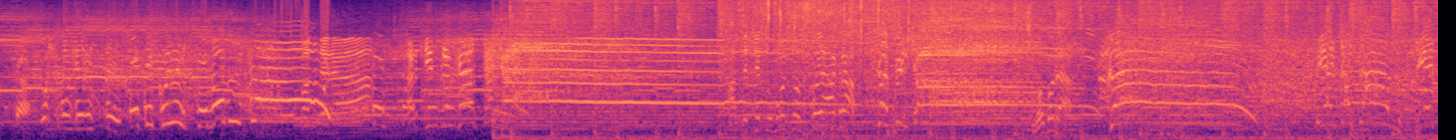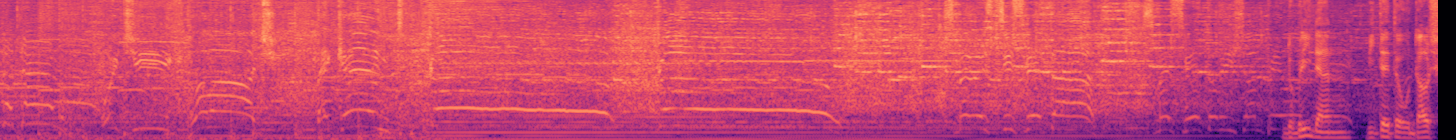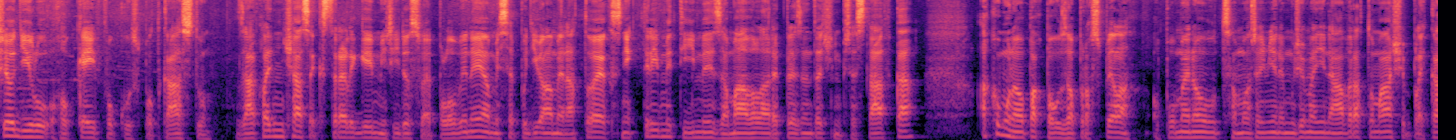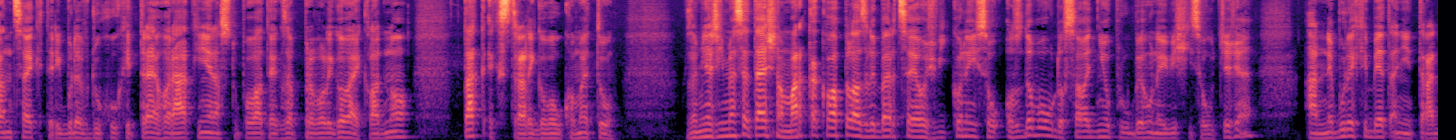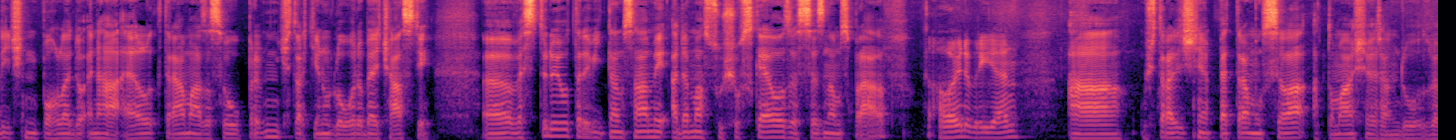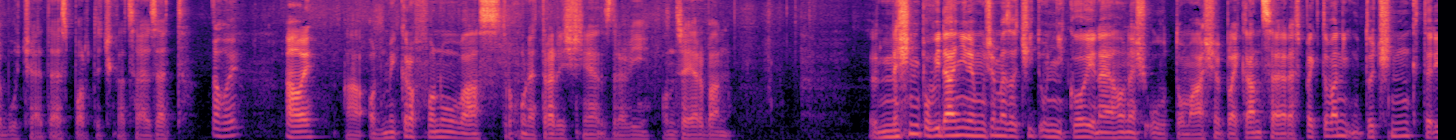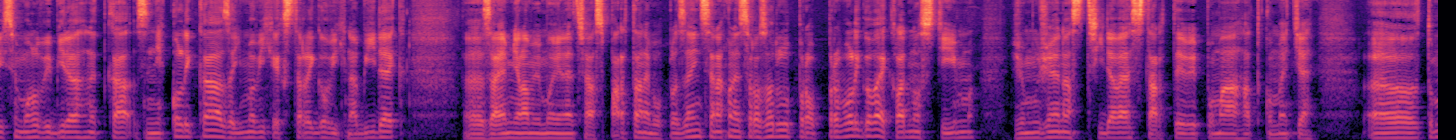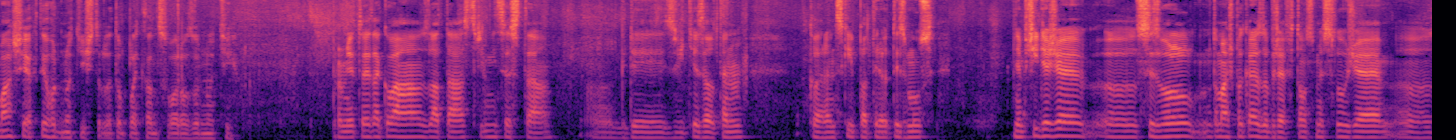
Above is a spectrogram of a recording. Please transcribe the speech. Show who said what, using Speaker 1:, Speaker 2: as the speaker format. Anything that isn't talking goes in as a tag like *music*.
Speaker 1: Procházka. Už může vystřelit. Pepiku ještě, nový gol!
Speaker 2: Pantera, Martin Procházka,
Speaker 3: A teď je tu možnost Vojágra. Kapitán!
Speaker 4: Svoboda.
Speaker 5: Dobrý den, vítejte u dalšího dílu Hokej Focus podcastu. Základní část Extraligy míří do své poloviny a my se podíváme na to, jak s některými týmy zamávala reprezentační přestávka a komu naopak pauza prospěla. Opomenout samozřejmě nemůžeme ani návrat Tomáše Plekance, který bude v duchu chytré horákyně nastupovat jak za prvoligové Kladno, tak extraligovou kometu. Zaměříme se též na Marka Kvapila z Liberce, jehož výkony jsou ozdobou dosavadního průběhu nejvyšší soutěže a nebude chybět ani tradiční pohled do NHL, která má za svou první čtvrtinu dlouhodobé části. Eh, Ve studiu tady vítám s námi Adama Sušovského ze Seznam zpráv
Speaker 2: Ahoj, dobrý den.
Speaker 5: a už tradičně Petra Musila a Tomáše Řandu z webu čtsport.cz.
Speaker 6: Ahoj.
Speaker 2: Ahoj.
Speaker 5: A od mikrofonu vás trochu netradičně zdraví Ondřej Jerban. Dnešní povídání nemůžeme začít u nikoho jiného než u Tomáše Plekance, respektovaný útočník, který si mohl vybírat hnedka z několika zajímavých extraligových nabídek. Eh, Zájem měla mimo jiné třeba Sparta nebo Plzeň, se nakonec rozhodl pro prvoligové kladno s tím, že může na střídavé starty vypomáhat kometě. Eh, Tomáš, jak ty hodnotíš tohleto Plekancovo rozhodnutí?
Speaker 6: Pro mě to je taková zlatá střední cesta, eh, kdy zvítězil ten kladenský patriotismus. Mně přijde, že uh, si zvolil Tomáš Plekanec dobře v tom smyslu, že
